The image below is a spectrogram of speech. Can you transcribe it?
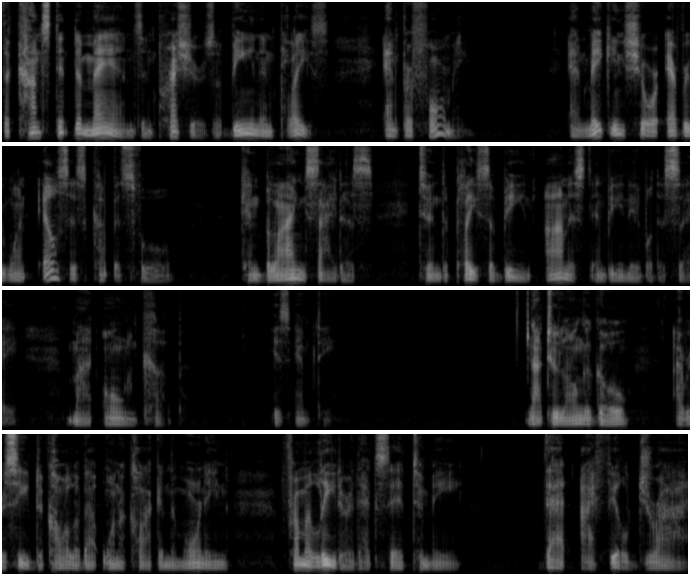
The constant demands and pressures of being in place and performing and making sure everyone else's cup is full can blindside us to the place of being honest and being able to say, My own cup is empty. Not too long ago, I received a call about one o'clock in the morning from a leader that said to me that I feel dry.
